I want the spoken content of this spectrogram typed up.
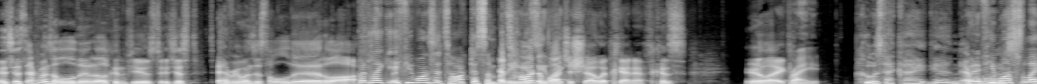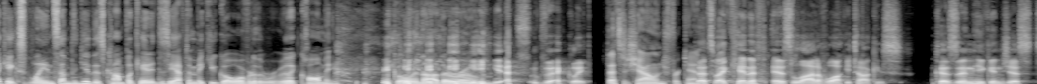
It's just everyone's a little confused. It's just everyone's just a little off. But like, if he wants to talk to somebody, it's hard to watch like, a show with Kenneth because you're like, right? who's that guy again? But if he wants to like explain something to you that's complicated, does he have to make you go over to the like call me, go in the other room? yes, exactly. That's a challenge for Kenneth. That's why Kenneth has a lot of walkie talkies because then he can just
